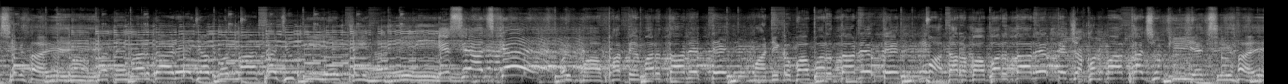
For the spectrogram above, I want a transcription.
ঝুঁকিয়েছি হায়। ফাতেমার যখন মাথা ঝুঁকিয়েছি হায়। এসে আজকে ওই মা ফাতেমার দ্বারেতে মানিক বাবার দ্বারেতে মাদার বাবার দ্বারেতে যখন মাথা ঝুঁকিয়েছি হায়।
